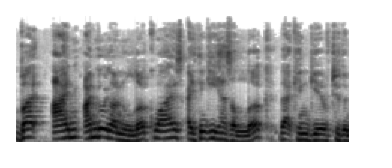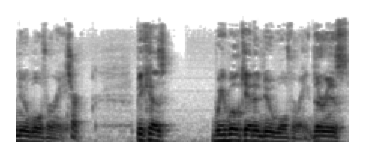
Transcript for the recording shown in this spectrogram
But I'm I'm going on look wise. I think he has a look that can give to the new Wolverine. Sure. Because we will get a new Wolverine. There is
